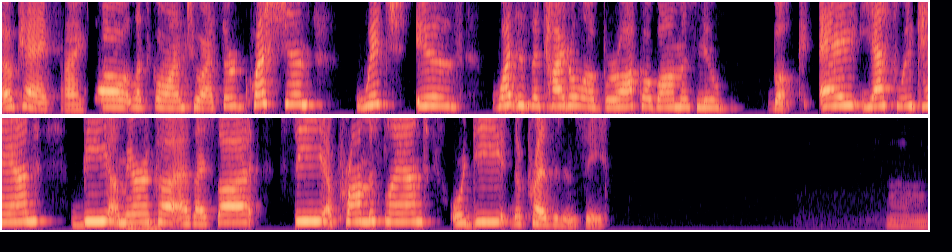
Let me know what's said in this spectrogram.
Okay, Hi. so let's go on to our third question, which is what is the title of Barack Obama's new book? A. Yes, we can. B. America as I saw it. C. A Promised Land. Or D. The Presidency. Mm,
